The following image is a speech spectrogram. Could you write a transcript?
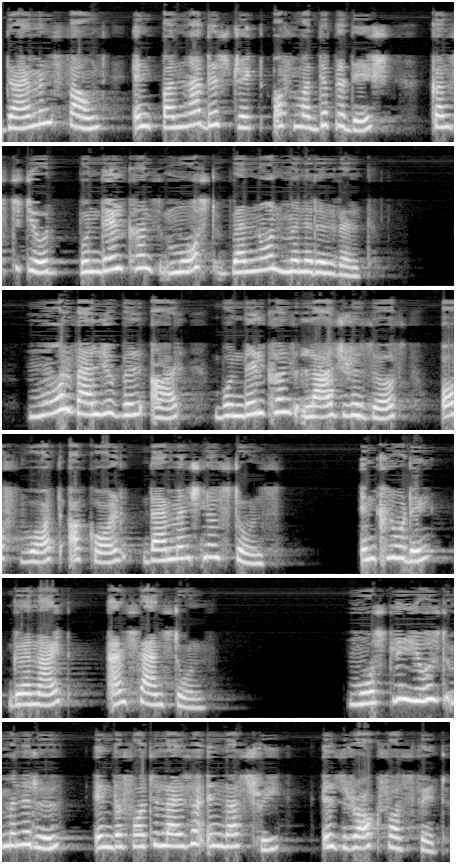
Diamonds found in Panna district of Madhya Pradesh constitute Bundelkhand's most well-known mineral wealth. More valuable are Bundelkhand's large reserves of what are called dimensional stones, including granite and sandstone. Mostly used mineral in the fertilizer industry is rock phosphate,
